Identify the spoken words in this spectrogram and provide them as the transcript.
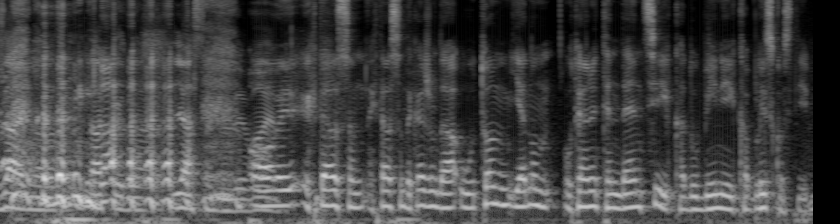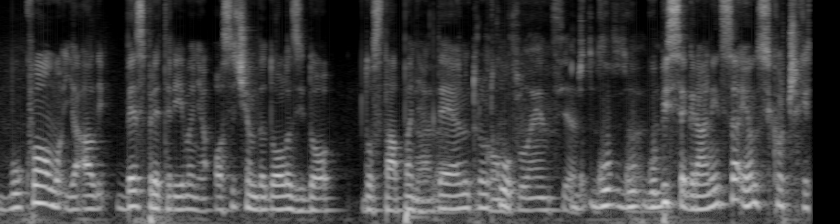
Zajedno, tako da, ja sam da je Ovaj, hteo, sam, hteo sam da kažem da u tom jednom, u toj jednoj tendenciji ka dubini i ka bliskosti, bukvalno, ja, ali bez preterivanja, osjećam da dolazi do, do stapanja, Da, da. gde je u jednom trenutku Konfluencija, što gu, gu, zove. gubi se granica i onda se kao čekaj,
